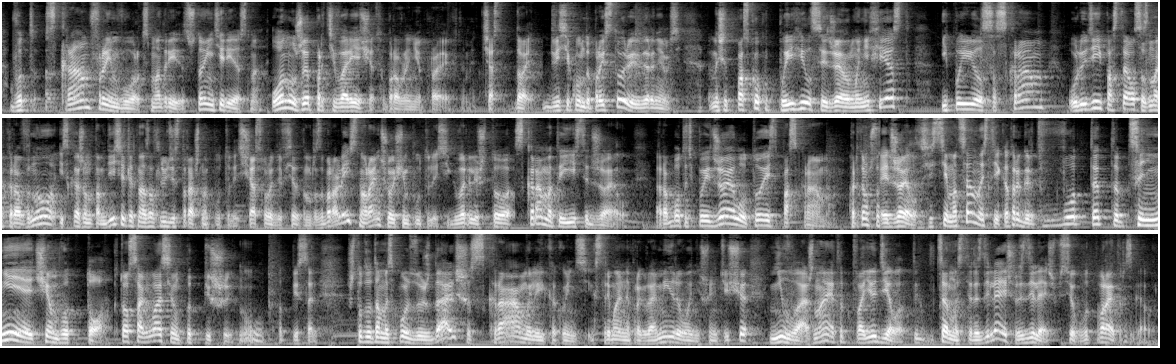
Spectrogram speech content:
Вот Scrum фреймворк, смотри, что интересно, он уже противоречит управлению проектами. Сейчас, давай, две секунды про историю вернемся. Значит, поскольку появился Agile манифест, и появился Scrum, у людей поставился знак равно, и, скажем, там 10 лет назад люди страшно путались. Сейчас вроде все там разобрались, но раньше очень путались и говорили, что Scrum это и есть Agile. Работать по Agile, то есть по Scrum. При том, что Agile это система ценностей, которая говорит, вот это ценнее, чем вот то. Кто согласен, подпиши. Ну, подписали. Что ты там используешь дальше, Scrum или какое-нибудь экстремальное программирование, что-нибудь еще, неважно, это твое дело. Ты ценности разделяешь, разделяешь. Все, вот про это разговор.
